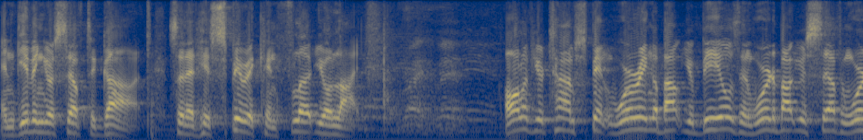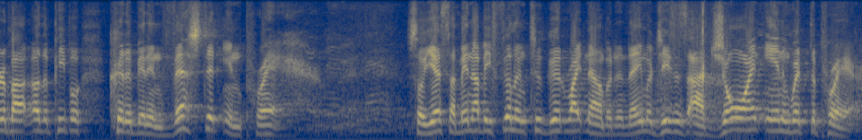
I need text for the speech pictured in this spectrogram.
and giving yourself to God so that His Spirit can flood your life? All of your time spent worrying about your bills and worried about yourself and worried about other people could have been invested in prayer. So, yes, I may not be feeling too good right now, but in the name of Jesus, I join in with the prayer.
